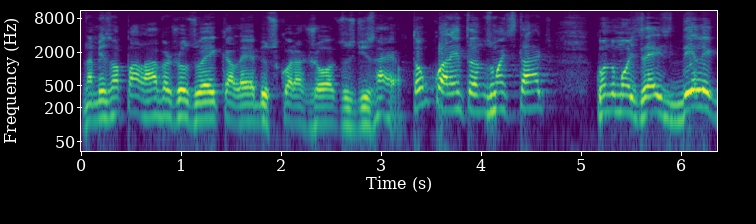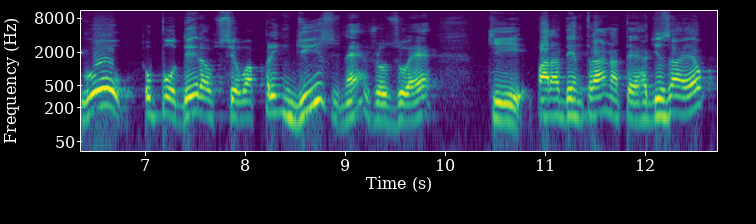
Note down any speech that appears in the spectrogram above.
na mesma palavra Josué e Caleb, os corajosos de Israel. Então, 40 anos mais tarde, quando Moisés delegou o poder ao seu aprendiz, né, Josué, que para adentrar na terra de Israel,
